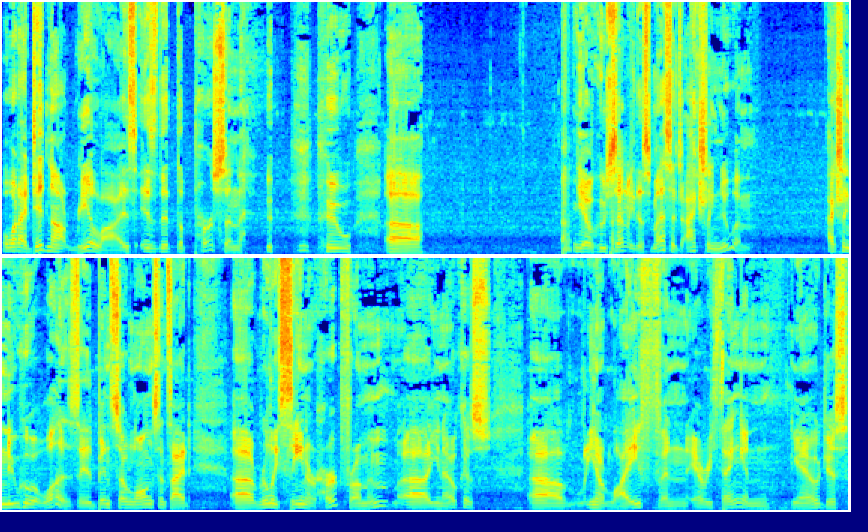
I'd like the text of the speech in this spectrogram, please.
Well, what I did not realize is that the person who, uh, you know, who sent me this message, I actually knew him. Actually knew who it was. It had been so long since I'd uh, really seen or heard from him, uh, you know, because, uh, you know, life and everything, and, you know, just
